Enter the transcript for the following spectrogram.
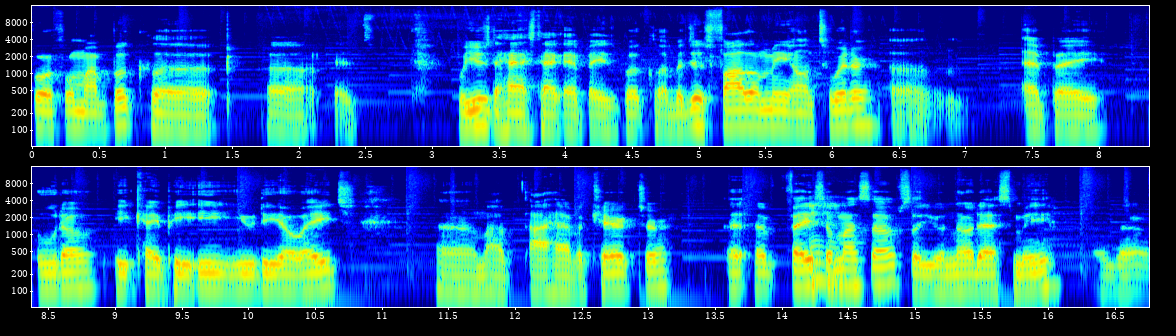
for for my book club, uh, it's we use the hashtag Ekpe's Book Club, but just follow me on Twitter, um, Ekpe Udoh, E K P E U D O H. Um, I, I have a character, a, a face mm-hmm. of myself, so you'll know that's me. And uh,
